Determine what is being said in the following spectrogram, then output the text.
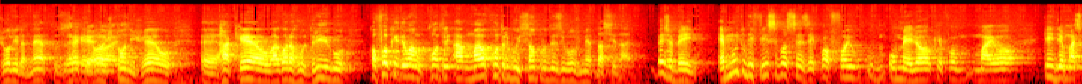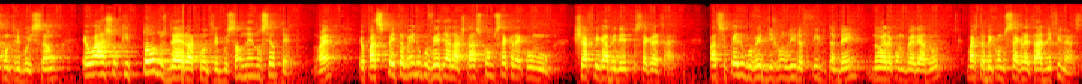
João Lira Neto, Zé, Queiroz, Tony Gel, é, Raquel, agora Rodrigo. Qual foi que deu uma, a maior contribuição para o desenvolvimento da cidade? Veja bem, é muito difícil você dizer qual foi o, melhor, quem foi o maior, quem deu mais contribuição. Eu acho que todos deram a contribuição, nem no seu tempo, não é? Eu participei também do governo de Anastácio como, como chefe de gabinete do secretário. Participei do governo de João Lira Filho também, não era como vereador, mas também como secretário de Finanças.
